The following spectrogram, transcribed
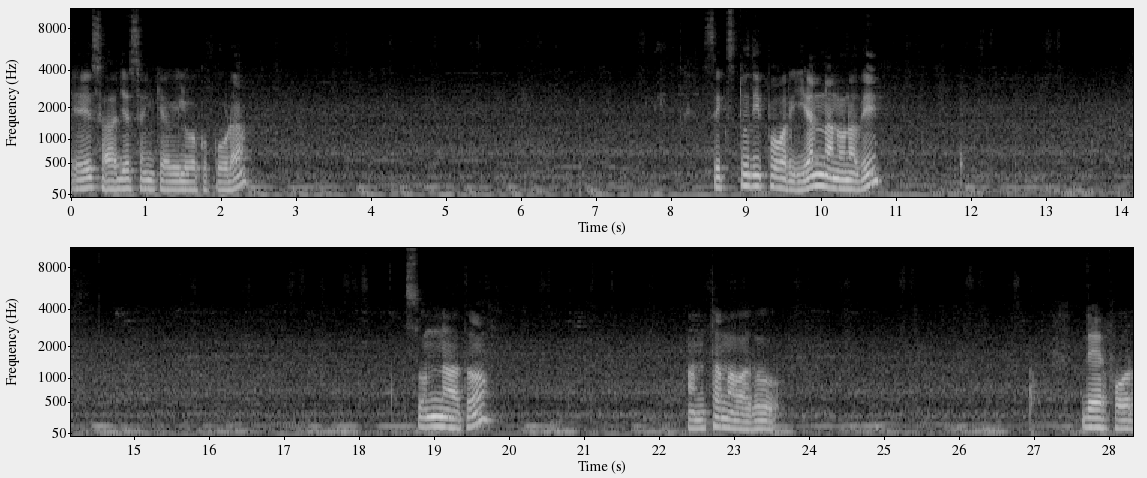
ఏ సహజ సంఖ్య విలువకు కూడా six to the power n అనున్నది సున్నాతో అంతమవదు దేర్ ఫోర్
